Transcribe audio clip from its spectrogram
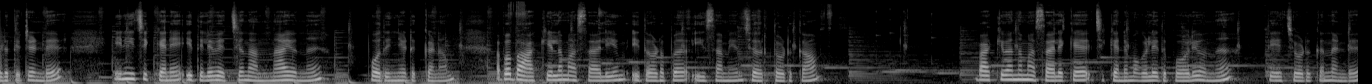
എടുത്തിട്ടുണ്ട്. ഇനി ഈ ചിക്കനെ ഇതിൽ വെച്ച് നന്നായി ഒന്ന് പൊതിഞ്ഞെടുക്കണം. അപ്പോൾ ബാക്കിയുള്ള മസാലയും ഇതോടൊപ്പം ഈ സമയം ചേർത്ത് കൊടുക്കാം. ബാക്കി വന്ന മസാലയ്ക്ക് ചിക്കന്റെ മുകളിൽ ഇതുപോലെ ഒന്ന് തേച്ച് കൊടുക്കുന്നുണ്ട്.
